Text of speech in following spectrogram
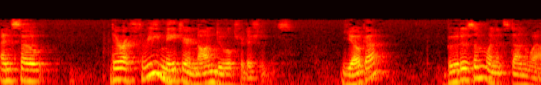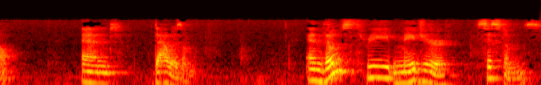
And so there are three major non dual traditions yoga, Buddhism when it's done well, and Taoism. And those three major systems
